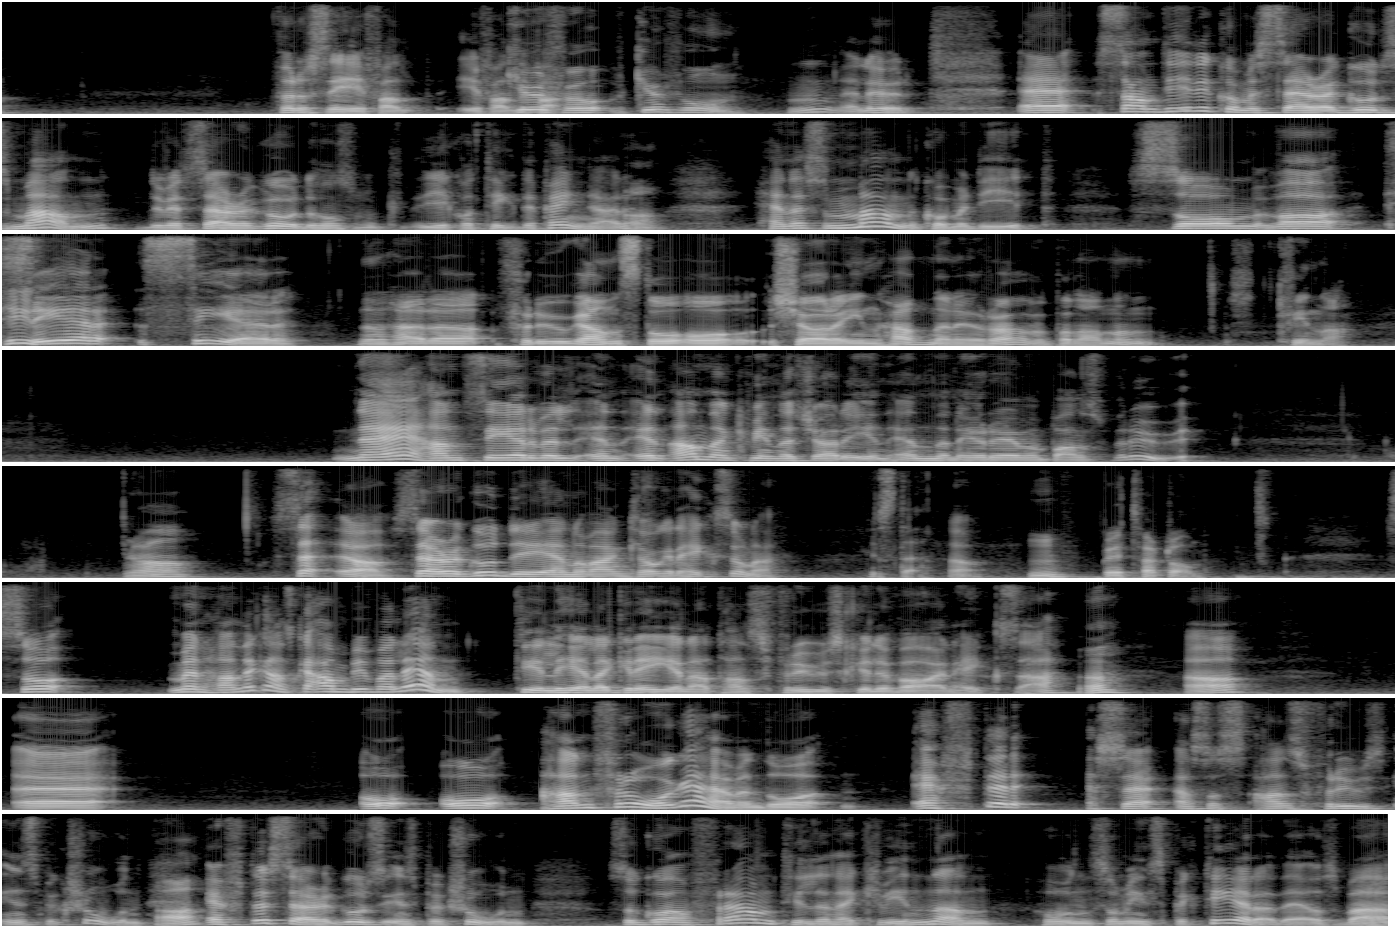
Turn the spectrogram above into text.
För att se ifall... ifall Kul det för, kul för hon. Mm, eller hur? Eh, samtidigt kommer Sarah Goods man, du vet Sarah Good, hon som gick och tiggde pengar. Ja. Hennes man kommer dit, som var... hy- Ser, ser den här eh, frugan stå och köra in handen i röven på en annan kvinna? Nej, han ser väl en, en annan kvinna köra in händerna i röven på hans fru. Ja, Sa- ja, Sarah Good är en av anklagade häxorna. just det. Ja. Mm, blir det tvärtom? Så Men han är ganska ambivalent till hela grejen att hans fru skulle vara en häxa. Ja. Ja. Eh, och, och han frågar även då, efter alltså, hans frus inspektion, Ja. efter Sarah Goods inspektion, så går han fram till den här kvinnan, hon som inspekterade, och så bara...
